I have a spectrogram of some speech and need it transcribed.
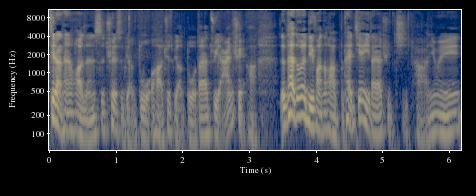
这两天的话人是确实比较多哈，确实比较多，大家注意安全哈，人太多的地方的话不太建议大家去挤哈，因为。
